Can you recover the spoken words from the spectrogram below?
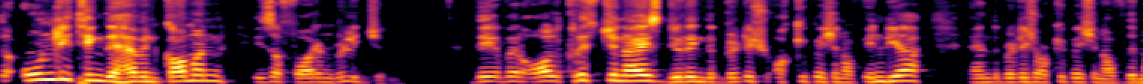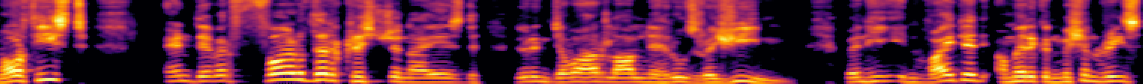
The only thing they have in common is a foreign religion they were all christianized during the british occupation of india and the british occupation of the northeast and they were further Christianized during Jawaharlal Nehru's regime when he invited American missionaries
